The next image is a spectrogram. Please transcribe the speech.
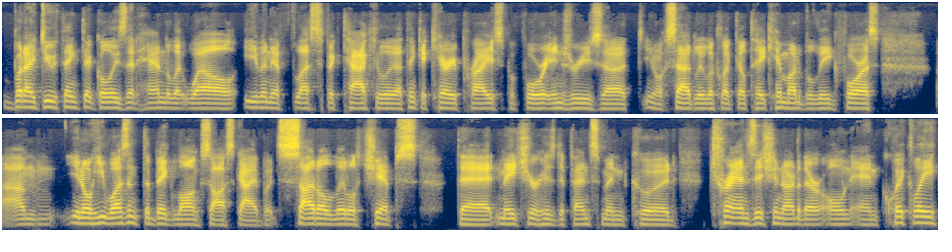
but I do think that goalies that handle it well, even if less spectacularly, I think a Carey Price before injuries, uh, you know, sadly look like they'll take him out of the league for us. Um, you know, he wasn't the big long sauce guy, but subtle little chips that made sure his defensemen could transition out of their own end quickly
